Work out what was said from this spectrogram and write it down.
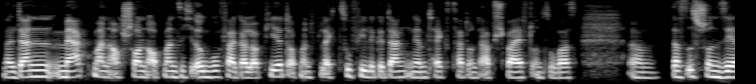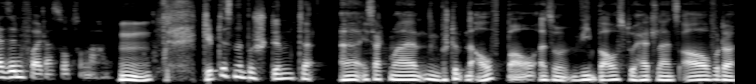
Weil dann merkt man auch schon, ob man sich irgendwo vergaloppiert, ob man vielleicht zu viele Gedanken im Text hat und abschweift und sowas. Ähm, das ist schon sehr sinnvoll, das so zu machen. Hm. Gibt es eine bestimmte äh, ich sag mal, einen bestimmten Aufbau? Also wie baust du Headlines auf oder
